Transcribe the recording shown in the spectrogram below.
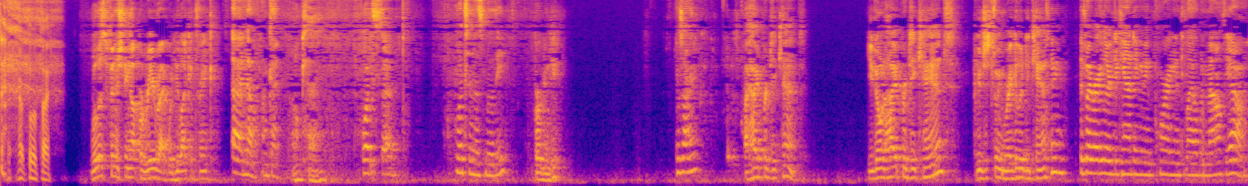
Hør på dette her. Will is finishing up a rewrite. Would you like a drink? Uh, no, I'm good. Okay. What's uh, what's in the smoothie? Burgundy. I'm sorry. I hyper decant. You don't hyper decant? You're just doing regular decanting? If by regular decanting you mean pouring into my open mouth, yeah.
